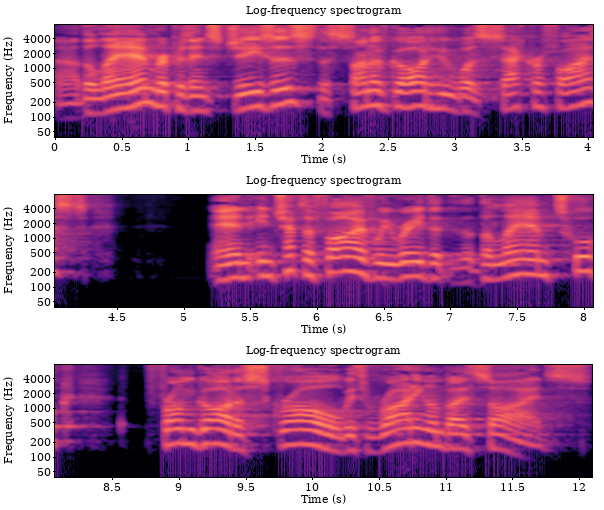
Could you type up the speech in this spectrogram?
Uh, the Lamb represents Jesus, the Son of God, who was sacrificed. And in chapter 5, we read that the, the Lamb took from God a scroll with writing on both sides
